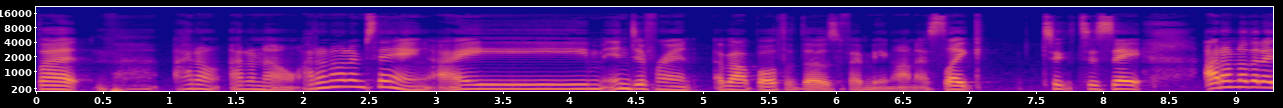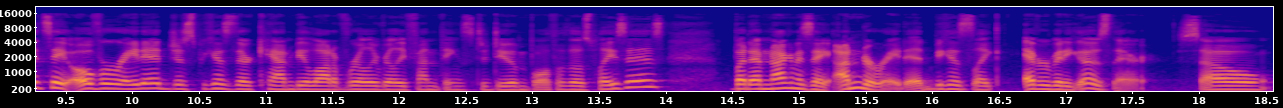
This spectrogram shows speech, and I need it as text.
But I don't I don't know. I don't know what I'm saying. I'm indifferent about both of those if I'm being honest. Like to to say I don't know that I'd say overrated just because there can be a lot of really really fun things to do in both of those places, but I'm not going to say underrated because like everybody goes there. So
